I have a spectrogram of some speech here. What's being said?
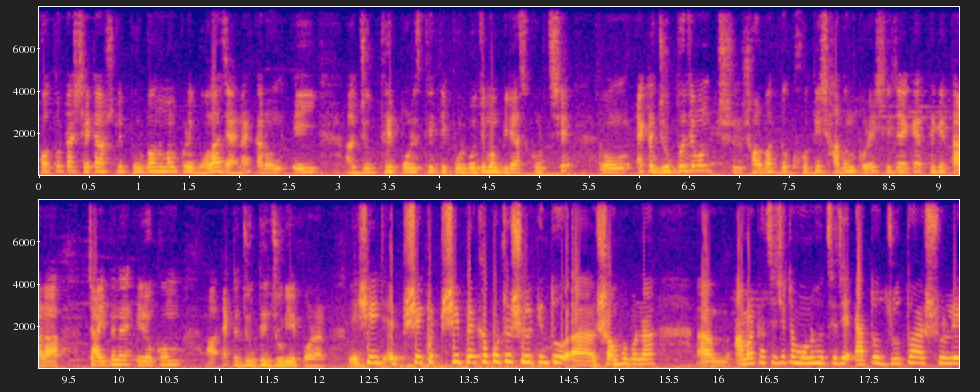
কতটা সেটা আসলে পূর্বানুমান করে বলা যায় না, কারণ এই যুদ্ধের পরিস্থিতি পূর্ব যেমন বিরাজ করছে এবং একটা যুদ্ধ যেমন সর্বাত্মক ক্ষতি সাধন করে সেই জায়গা থেকে তারা চাইবে না এরকম একটা যুদ্ধে জড়িয়ে পড়ার। সেই, সে- সেই প্রেক্ষাপটে আসলে কিন্তু সম্ভাবনা আমার কাছে যেটা মনে হচ্ছে যে এত দ্রুত আসলে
